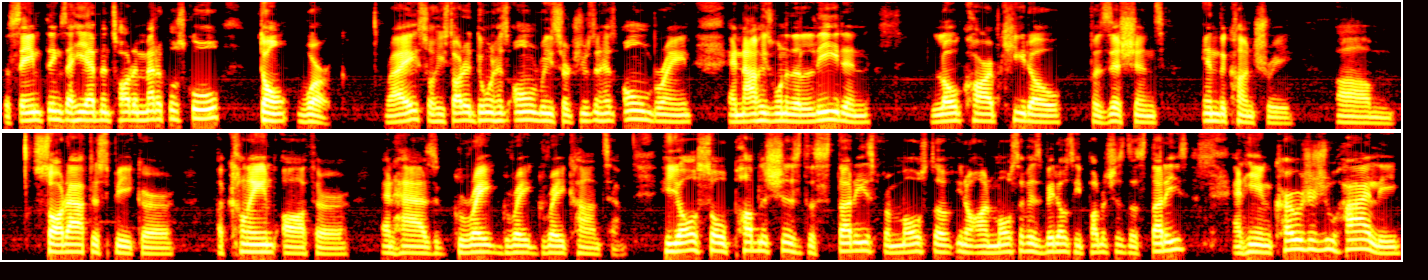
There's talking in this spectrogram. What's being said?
the same things that he had been taught in medical school, don't work right? So he started doing his own research, using his own brain, and now he's one of the leading low carb keto physicians in the country. Um, sought after speaker, acclaimed author, and has great, great, great content. He also publishes the studies for most of, you know, on most of his videos, he publishes the studies and he encourages you highly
